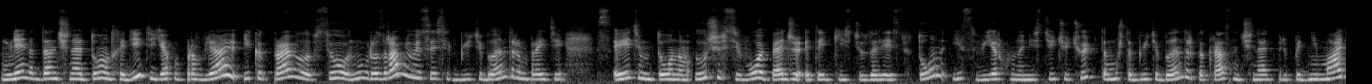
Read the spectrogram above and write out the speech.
у меня иногда начинает тон отходить, и я поправляю, и, как правило, все, ну, разравнивается, если бьюти-блендером пройти с этим тоном. Лучше всего, опять же, этой кистью залезть в тон и сверху нанести чуть-чуть, потому что бьюти-блендер как раз начинает приподнимать.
